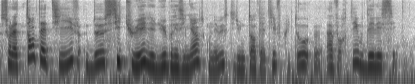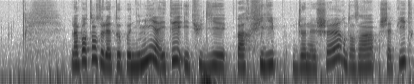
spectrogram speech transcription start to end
sur la tentative de situer les lieux brésiliens, parce qu'on a vu que c'était une tentative plutôt euh, avortée ou délaissée. L'importance de la toponymie a été étudiée par Philippe John Usher dans un chapitre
